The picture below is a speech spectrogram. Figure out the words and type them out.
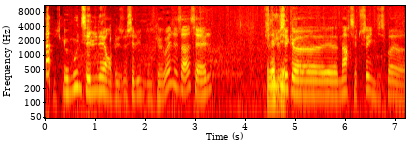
Parce que Moon, c'est lunaire en plus, c'est lune. Donc, euh, ouais, c'est ça, c'est elle. Parce que je bien. sais que euh, Mars et tout ça, ils ne disent pas. euh,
